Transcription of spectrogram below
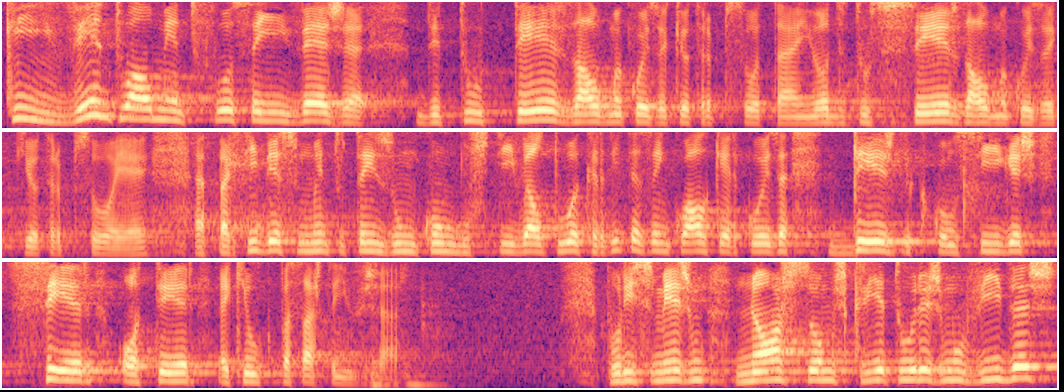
que eventualmente fosse a inveja de tu teres alguma coisa que outra pessoa tem ou de tu seres alguma coisa que outra pessoa é, a partir desse momento tu tens um combustível, tu acreditas em qualquer coisa desde que consigas ser ou ter aquilo que passaste a invejar. Por isso mesmo, nós somos criaturas movidas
